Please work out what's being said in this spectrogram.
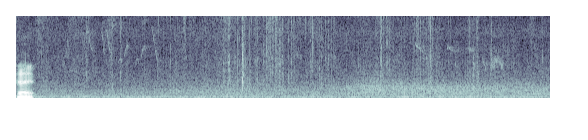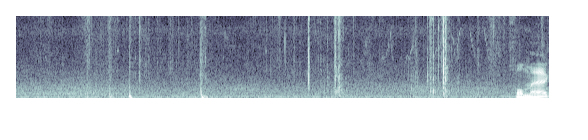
Okay. Full mag.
